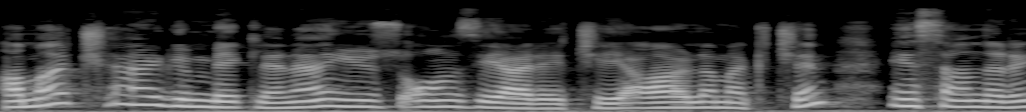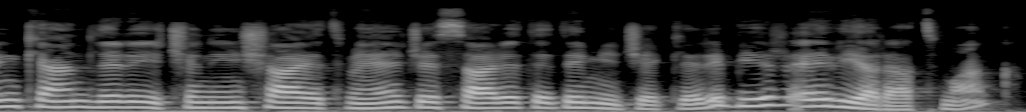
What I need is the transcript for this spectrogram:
Amaç her gün beklenen 110 ziyaretçiyi ağırlamak için insanların kendileri için inşa etmeye cesaret edemeyecekleri bir ev yaratmak.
